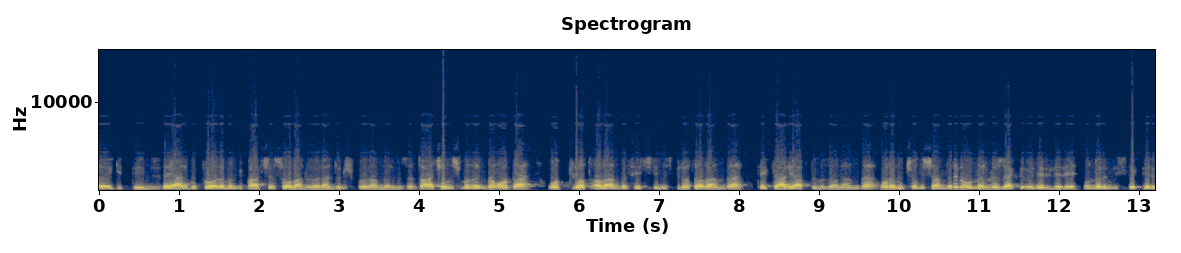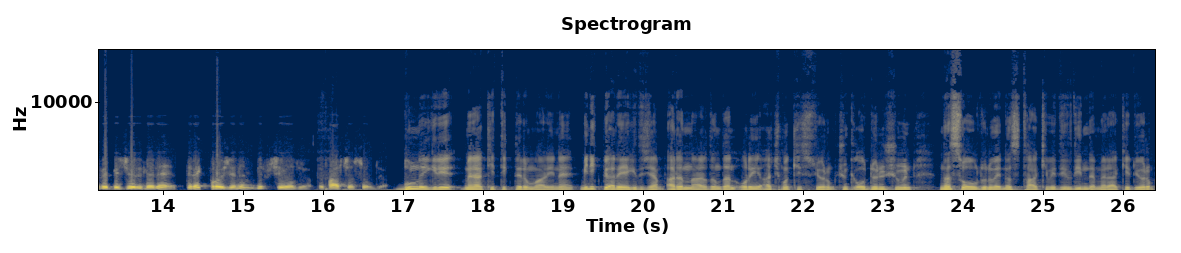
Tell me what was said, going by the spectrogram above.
e, gittiğimizde yani bu programın bir parçası olan öğren dönüş programlarımızın saha çalışmalarında orada o pilot alanda seçtiğimiz pilot alanda tekrar yaptığımız alanda oranın çalışanları ve onların özellikle önerileri, onların istekleri ve becerileri direkt projenin bir şey oluyor, bir parçası oluyor. Bununla ilgili merak ettiklerim var yine. Minik bir araya gideceğim. Aranın ardından orayı açmak istiyorum. Çünkü o dönüşümün nasıl olduğunu ve nasıl takip edildiğini de merak ediyorum.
